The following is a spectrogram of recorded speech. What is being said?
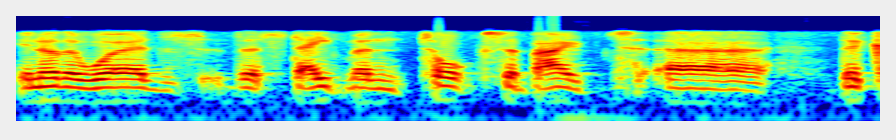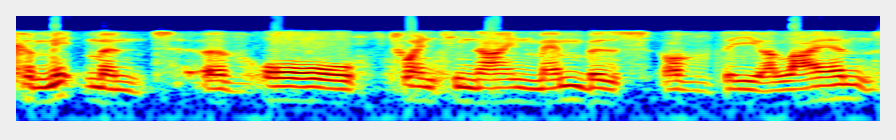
In other words, the statement talks about uh, the commitment of all 29 members of the alliance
